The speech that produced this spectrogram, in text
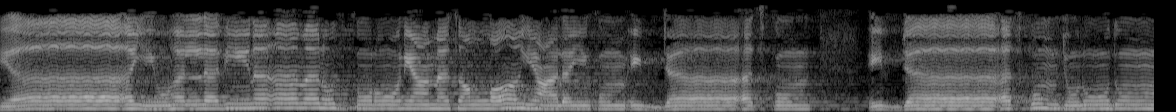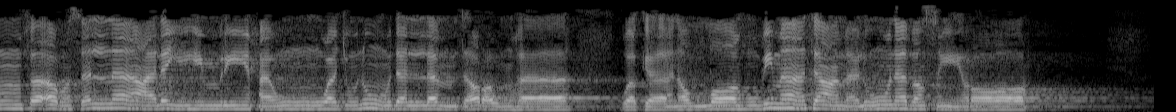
يا أيها الذين آمنوا اذكروا نعمة الله عليكم إذ جاءتكم إذ جاءتكم جنود فأرسلنا عليهم ريحا وجنودا لم تروها وكان الله بما تعملون بصيرا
